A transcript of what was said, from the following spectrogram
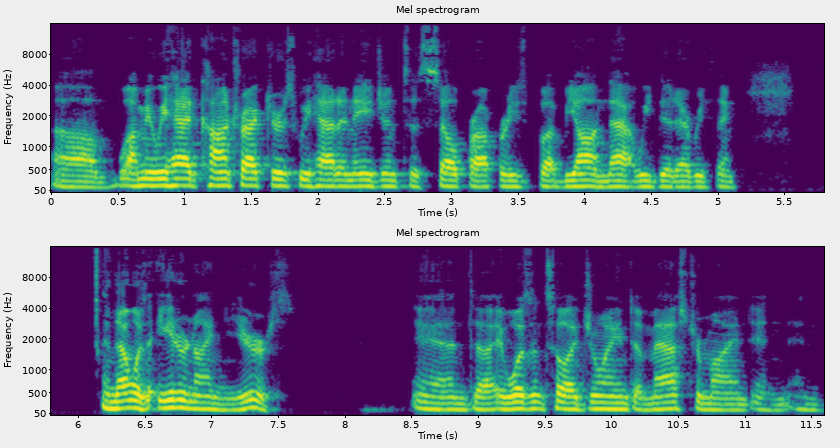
Um, well, I mean, we had contractors, we had an agent to sell properties, but beyond that, we did everything. And that was eight or nine years and uh, it wasn't until I joined a mastermind and, and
